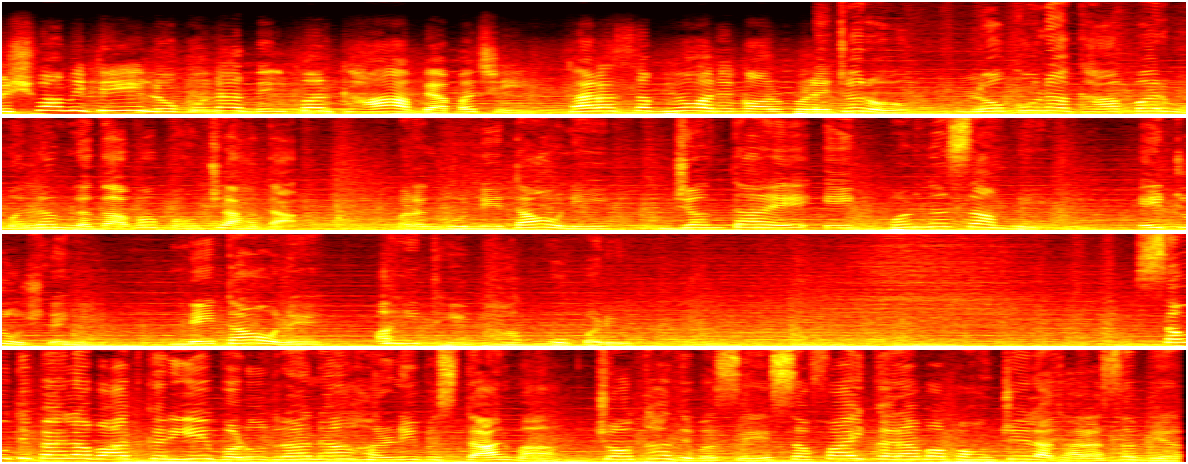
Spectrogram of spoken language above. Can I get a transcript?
વિશ્વામિત્રીએ લોકોના દિલ પર ઘા આપ્યા પછી ધારાસભ્યો અને કોર્પોરેટરો લોકોના ઘા પર મલમ લગાવવા પહોંચ્યા હતા. પરંતુ નેતાઓની જનતાએ એક પણ ન સાંભળી. એટલું જ નહીં. નેતાઓને અહીંથી ભાગવું પડ્યું. સૌથી પહેલા વાત કરીએ વડોદરાના હરણી વિસ્તારમાં ચોથા દિવસે સફાઈ કરાવવા પહોંચેલા ધારાસભ્ય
